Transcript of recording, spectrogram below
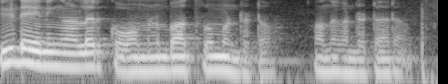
ഈ ഡൈനിങ് ഹാളിൽ ഒരു കോമൺ ബാത്റൂം ഉണ്ട് കേട്ടോ. ഒന്ന് കണ്ടിട്ട് വരാം.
